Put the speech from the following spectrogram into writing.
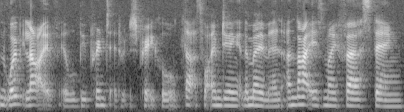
It won't be live, it will be printed, which is pretty cool. That's what I'm doing at the moment, and that is my first thing,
